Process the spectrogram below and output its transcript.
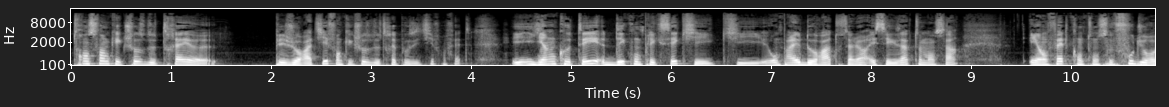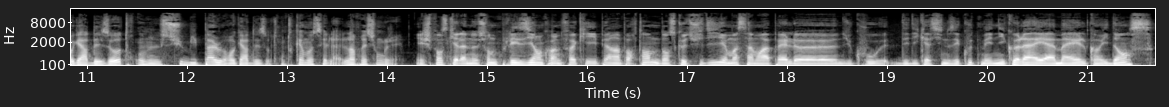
transformes quelque chose de très euh, péjoratif en quelque chose de très positif en fait. Et il y a un côté décomplexé qui est qui on parlait d'aura tout à l'heure et c'est exactement ça. Et en fait, quand on se fout du regard des autres, on ne subit pas le regard des autres. En tout cas, moi, c'est l'impression que j'ai. Et je pense qu'il y a la notion de plaisir encore une fois qui est hyper importante dans ce que tu dis. Et moi, ça me rappelle euh, du coup dédicace qui nous écoute, mais Nicolas et Amael quand ils dansent.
